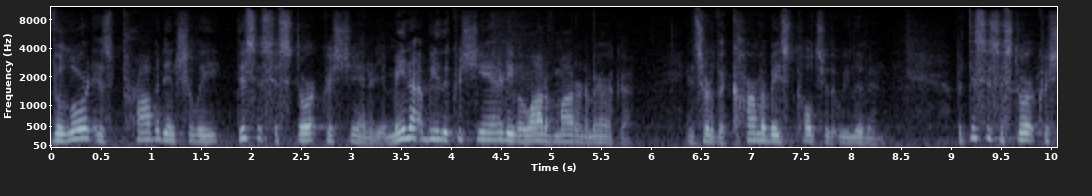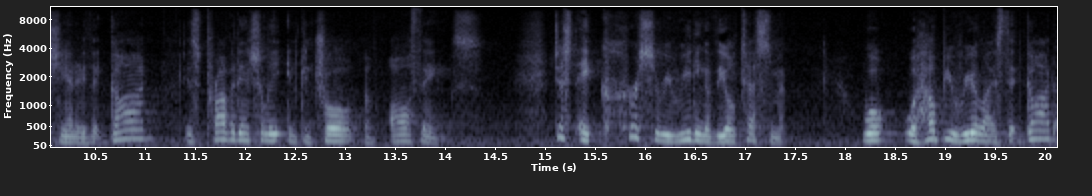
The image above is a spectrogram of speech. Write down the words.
The Lord is providentially, this is historic Christianity. It may not be the Christianity of a lot of modern America and sort of the karma based culture that we live in. But this is historic Christianity that God is providentially in control of all things. Just a cursory reading of the Old Testament will, will help you realize that God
